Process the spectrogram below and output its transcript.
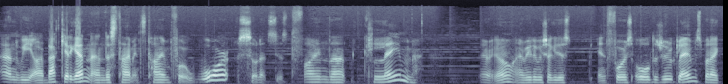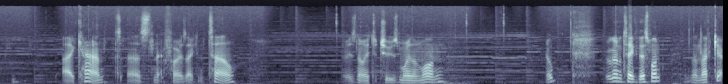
And we are back yet again, and this time it's time for war. So let's just find that claim. There we go. I really wish I could just enforce all de jure claims, but I I can't, as far as I can tell. There is no way to choose more than one. Nope. We're gonna take this one, the Natke.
